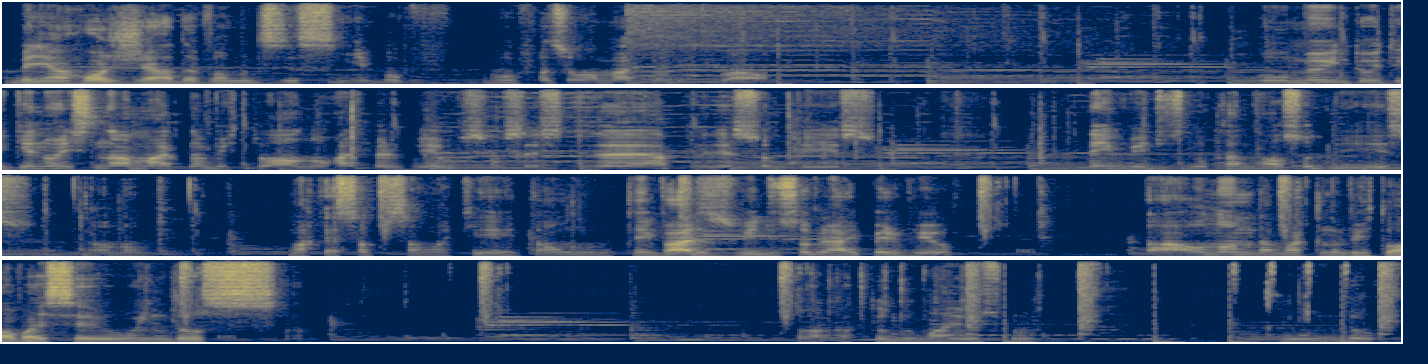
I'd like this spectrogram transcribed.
bem arrojada, vamos dizer assim. Eu vou, vou fazer uma máquina virtual. O meu intuito aqui é não ensinar a máquina virtual no Hyper-View, se vocês quiserem aprender sobre isso, tem vídeos no canal sobre isso, então não essa opção aqui. Então tem vários vídeos sobre Hyper-View. Tá, o nome da máquina virtual vai ser Windows tudo maiúsculo. Windows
